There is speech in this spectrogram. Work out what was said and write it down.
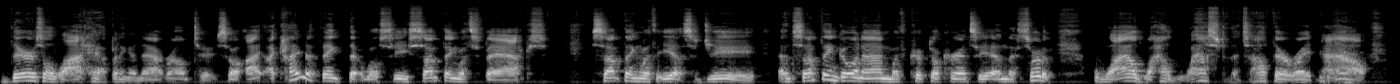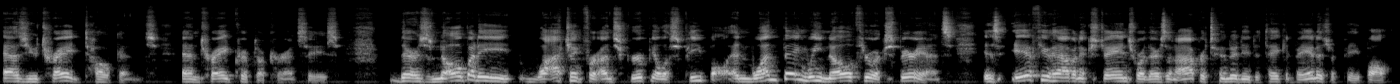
There's a lot happening in that realm too. So I, I kind of think that we'll see something with SPACs something with ESG and something going on with cryptocurrency and the sort of wild, wild west that's out there right now as you trade tokens and trade cryptocurrencies. There's nobody watching for unscrupulous people. And one thing we know through experience is if you have an exchange where there's an opportunity to take advantage of people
